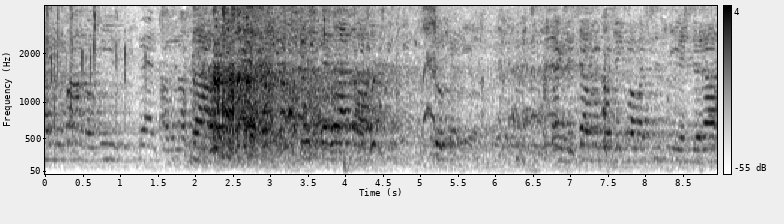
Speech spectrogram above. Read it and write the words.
nazywano, Wilk i ten, ale naprawdę przez te lata super było. Także chciałbym podziękować wszystkim jeszcze raz,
